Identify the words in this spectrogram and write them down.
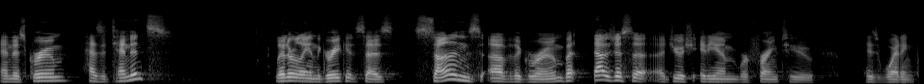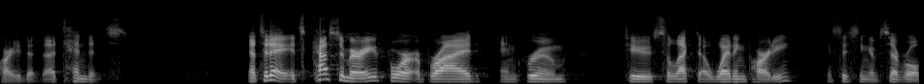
And this groom has attendants. Literally in the Greek, it says sons of the groom, but that was just a, a Jewish idiom referring to his wedding party, the, the attendants. Now, today, it's customary for a bride and groom to select a wedding party consisting of several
